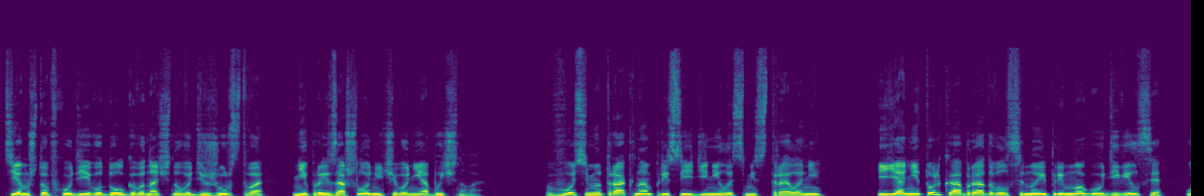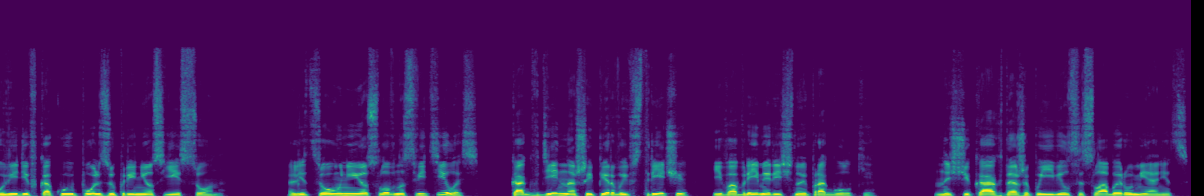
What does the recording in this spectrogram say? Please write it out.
тем, что в ходе его долгого ночного дежурства не произошло ничего необычного. В восемь утра к нам присоединилась мисс Трелани, и я не только обрадовался, но и премного удивился, увидев, какую пользу принес ей сон. Лицо у нее словно светилось, как в день нашей первой встречи и во время речной прогулки. На щеках даже появился слабый румянец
